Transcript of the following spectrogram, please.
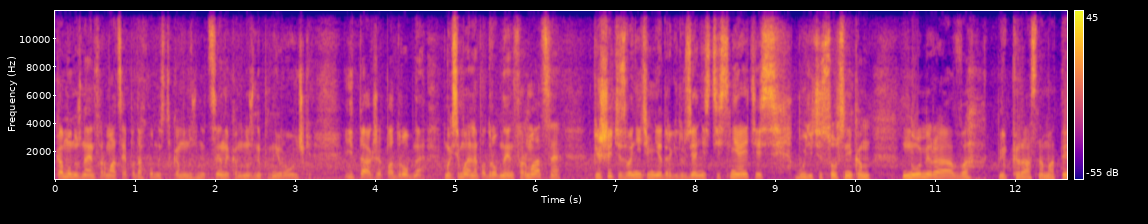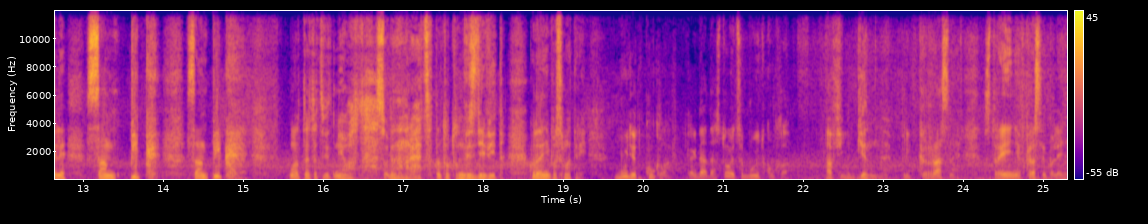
Кому нужна информация по доходности, кому нужны цены, кому нужны планировочки. И также подробная, максимально подробная информация. Пишите, звоните мне, дорогие друзья, не стесняйтесь. Будете собственником номера в прекрасном отеле Сан-Пик. Сан-Пик вот этот вид мне вот особенно нравится. Да тут он везде вид. Куда ни посмотри. Будет кукла. Когда достроится, будет кукла. Офигенное, прекрасное строение в Красной Поляне.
